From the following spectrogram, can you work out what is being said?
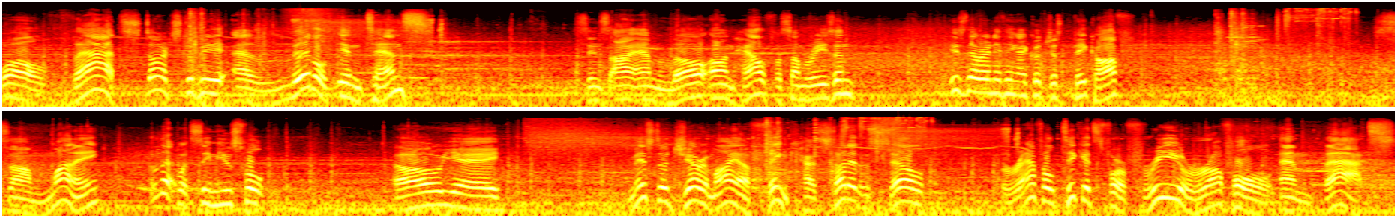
Well, that starts to be a little intense. Since I am low on health for some reason. Is there anything I could just pick off? Some money? That would seem useful. Oh yay. Mr. Jeremiah Fink has started to sell raffle tickets for free raffle and that's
